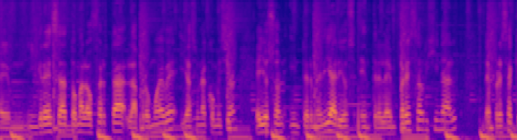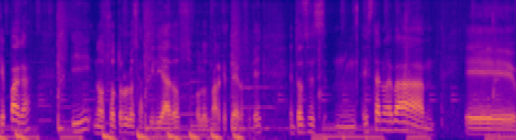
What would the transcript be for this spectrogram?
em, ingresa, toma la oferta, la promueve y hace una comisión, ellos son intermediarios entre la empresa original, la empresa que paga y nosotros los afiliados o los marqueteros, ¿ok? Entonces, mm, esta nueva eh,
